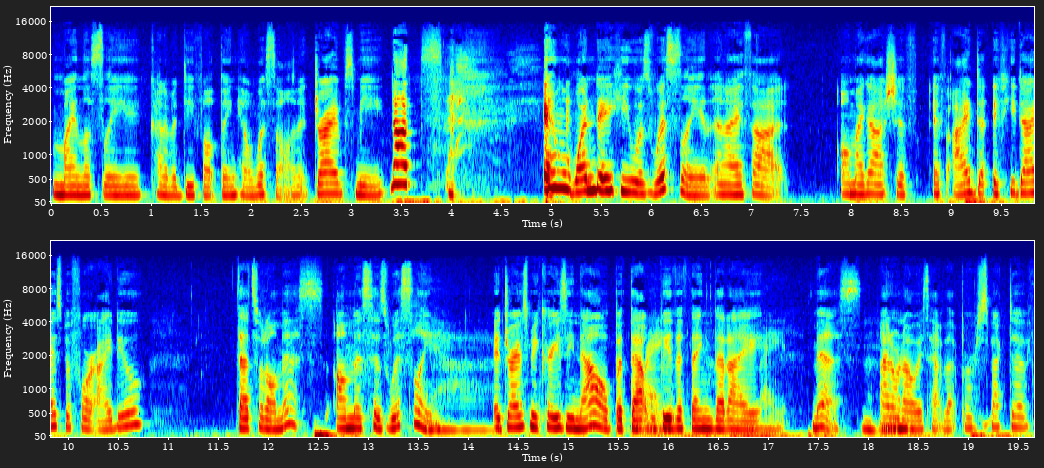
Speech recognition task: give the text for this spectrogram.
mindlessly kind of a default thing he'll whistle and it drives me nuts. and one day he was whistling and I thought, "Oh my gosh, if if I di- if he dies before I do, that's what I'll miss. I'll miss his whistling. Yeah. It drives me crazy now, but that will be the thing that I Right. Miss. I don't mm-hmm. always have that perspective,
